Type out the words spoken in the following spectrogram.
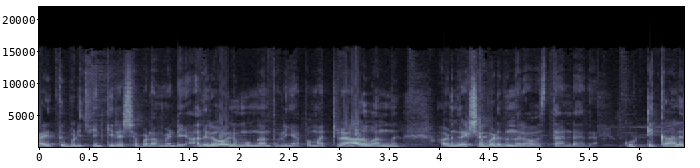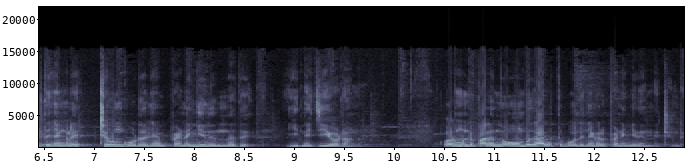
കഴുത്ത് പിടിച്ചു എനിക്ക് രക്ഷപ്പെടാൻ വേണ്ടി. അതിൽ ഓനും മുങ്ങാൻ തുടങ്ങി. അപ്പോൾ മറ്റൊരാൾ വന്ന് അവിടെ നിന്ന് രക്ഷപ്പെടുത്തുന്ന ഒരവസ്ഥ ഉണ്ടായത്. കുട്ടിക്കാലത്ത് ഞങ്ങൾ ഏറ്റവും കൂടുതൽ ഞാൻ പിണങ്ങി നിന്നത് ഈ നെജിയോടാണ്. ഓർമ്മയുണ്ട് പല നോമ്പ് കാലത്ത് പോലും ഞങ്ങൾ പിണങ്ങി നിന്നിട്ടുണ്ട്.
